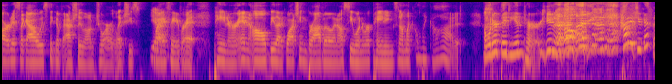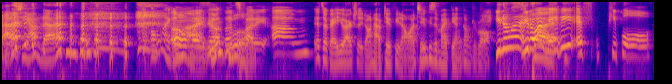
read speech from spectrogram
artists. Like I always think of Ashley Longshore, like she's Yeah. my favorite painter, and I'll be like watching Bravo, and I'll see one of her paintings, and I'm like, oh my god, I wonder if they DM'd her. You know, like, how did you get that? How did she have that? oh my god. oh my so god, that's cool. funny. Um, It's okay. You actually don't have to if you don't want to, because it might be uncomfortable. You know what? you know But- what? Maybe if people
